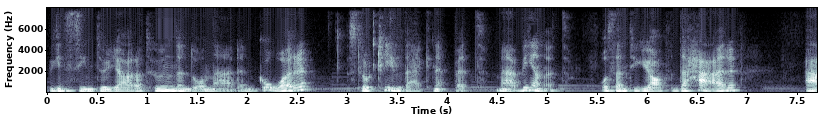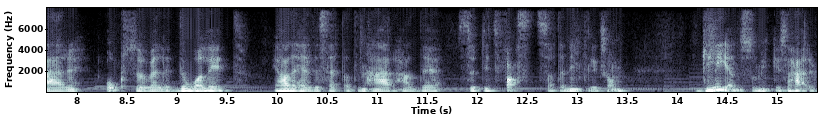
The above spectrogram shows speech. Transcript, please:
Vilket i sin tur gör att hunden då när den går slår till det här knäppet med benet. Och sen tycker jag att det här är också väldigt dåligt. Jag hade hellre sett att den här hade suttit fast så att den inte liksom gled så mycket så här.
